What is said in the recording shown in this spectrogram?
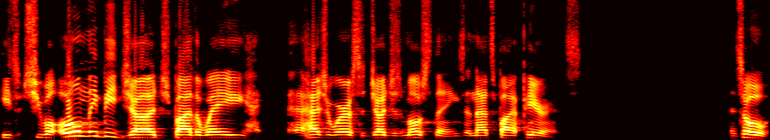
he's. She will only be judged by the way Ahasuerus judges most things, and that's by appearance. And so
